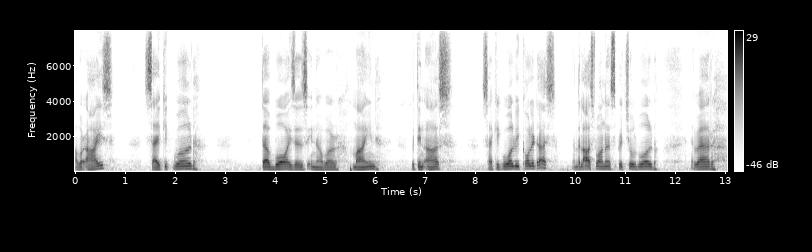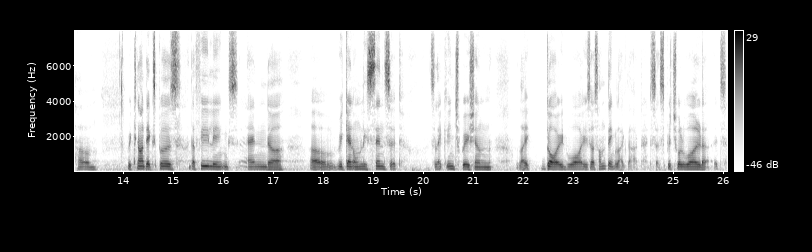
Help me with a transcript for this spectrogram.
our eyes, psychic world, the voices in our mind, within us, psychic world we call it as, and the last one is spiritual world, where um, we cannot express the feelings and uh, uh, we can only sense it. It's like intuition, like God voice or something like that. It's a spiritual world. It's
